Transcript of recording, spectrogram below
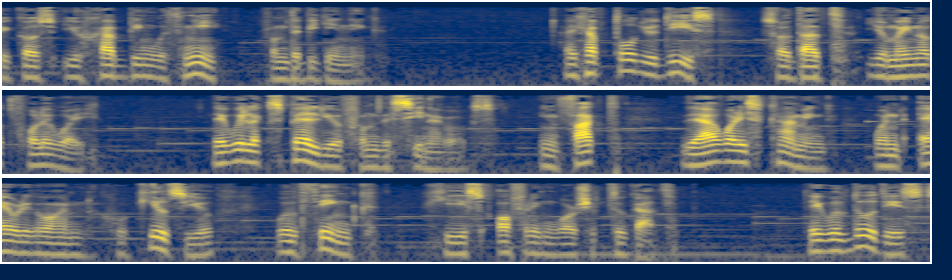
because you have been with me from the beginning. I have told you this so that you may not fall away. They will expel you from the synagogues. In fact, the hour is coming when everyone who kills you will think he is offering worship to God. They will do this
